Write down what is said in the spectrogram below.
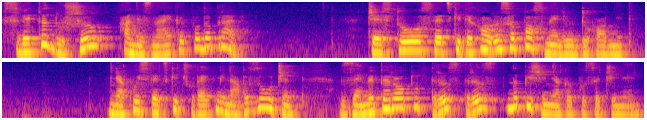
В света дошъл, а не знае какво да прави. Често светските хора са по-смели от духовните. Някой светски човек минава за учен. Вземе перото, тръст, тръст, напише някакво съчинение.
